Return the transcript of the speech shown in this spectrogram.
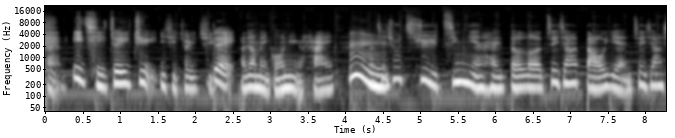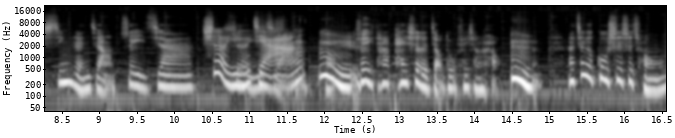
看，一起追剧，一起追剧。对，它叫《美国女孩》。嗯，这出剧今年还得了最佳导演、最佳新人奖、最佳摄影奖。嗯，所以它拍摄的角度非常好。嗯，那这个故事是从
